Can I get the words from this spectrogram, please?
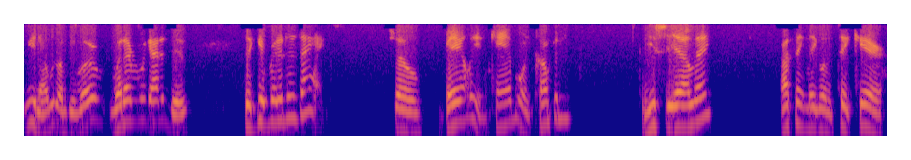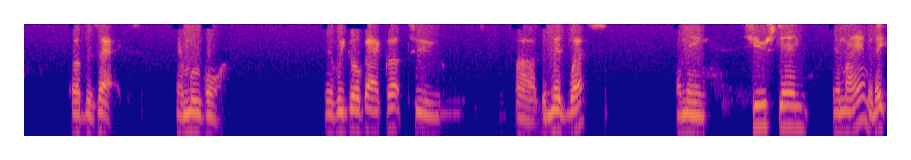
you know, we're going to do whatever we got to do to get rid of the Zags. So Bailey and Campbell and company, UCLA, I think they're going to take care of the Zags and move on. If we go back up to uh, the Midwest, I mean, Houston and Miami, they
